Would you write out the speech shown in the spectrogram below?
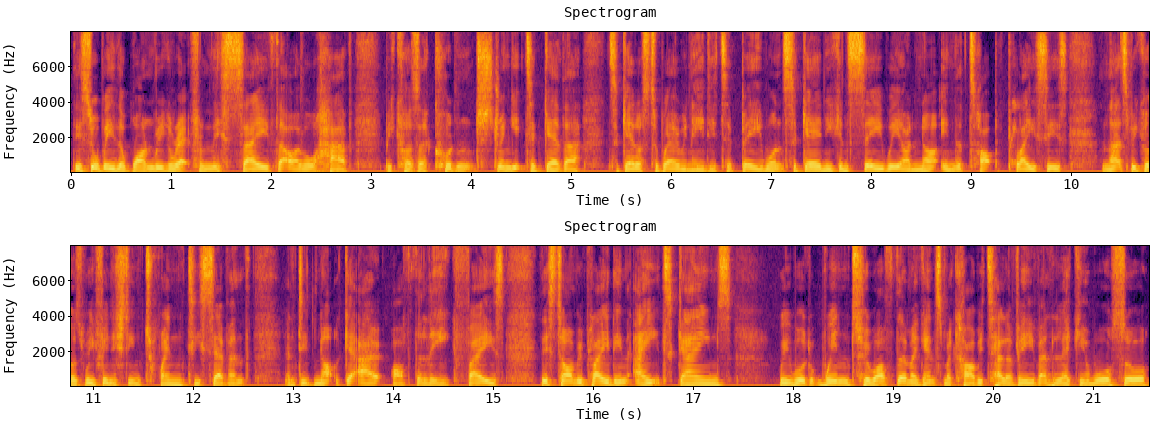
This will be the one regret from this save that I will have because I couldn't string it together to get us to where we needed to be. Once again, you can see we are not in the top places, and that's because we finished in 27th and did not get out of the league phase. This time we played in eight games. We would win two of them against Maccabi Tel Aviv and Legia Warsaw.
